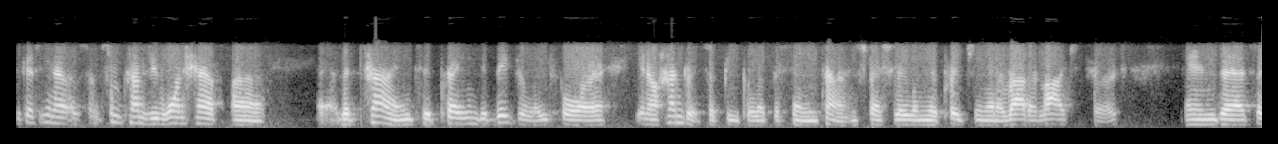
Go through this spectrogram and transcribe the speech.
because you know some, sometimes you won't have uh, uh, the time to pray individually for you know hundreds of people at the same time, especially when you're preaching in a rather large church. And uh, so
